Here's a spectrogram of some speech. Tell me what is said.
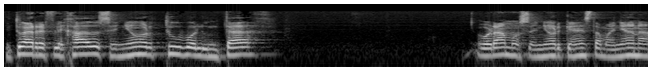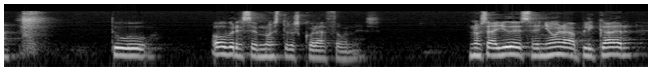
y tú has reflejado, Señor, tu voluntad. Oramos, Señor, que en esta mañana tú obres en nuestros corazones. Nos ayudes, Señor, a aplicar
